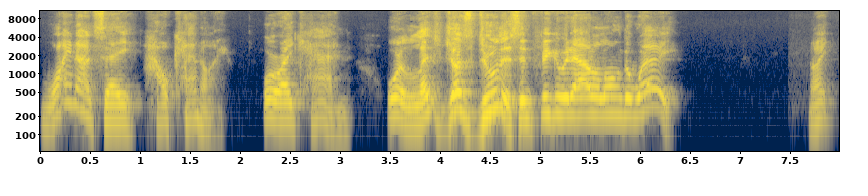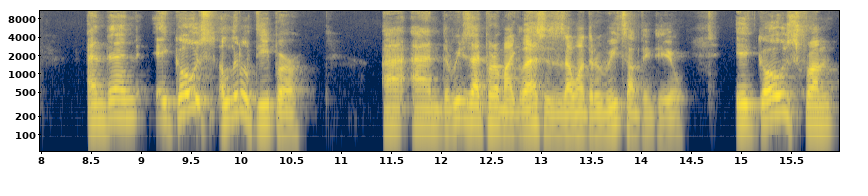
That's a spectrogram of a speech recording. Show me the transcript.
Why not say, How can I? Or I can. Or let's just do this and figure it out along the way. Right. And then it goes a little deeper. Uh, and the reason I put on my glasses is I wanted to read something to you. It goes from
